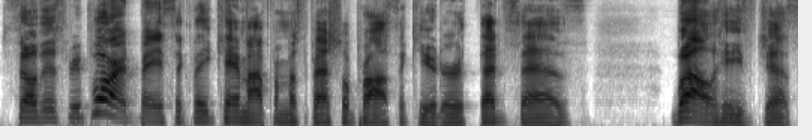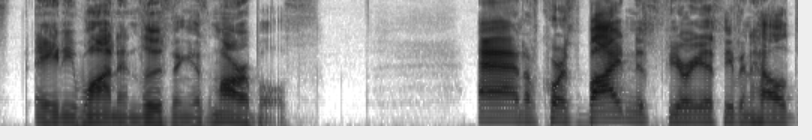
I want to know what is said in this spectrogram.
so this report basically came out from a special prosecutor that says, well, he's just 81 and losing his marbles. And of course, Biden is furious, even held,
